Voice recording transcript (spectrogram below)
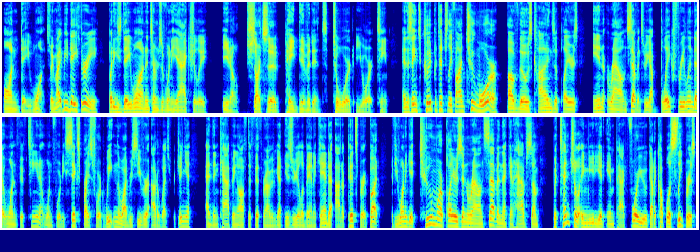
on day one. So he might be day three, but he's day one in terms of when he actually you know, starts to pay dividends toward your team. And the Saints could potentially find two more of those kinds of players in round seven. So we got Blake Freeland at 115, at 146, Bryce Ford Wheaton, the wide receiver out of West Virginia. And then capping off the fifth round, we've got Israel Abanikanda out of Pittsburgh. But if you want to get two more players in round seven that can have some potential immediate impact for you, we've got a couple of sleepers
